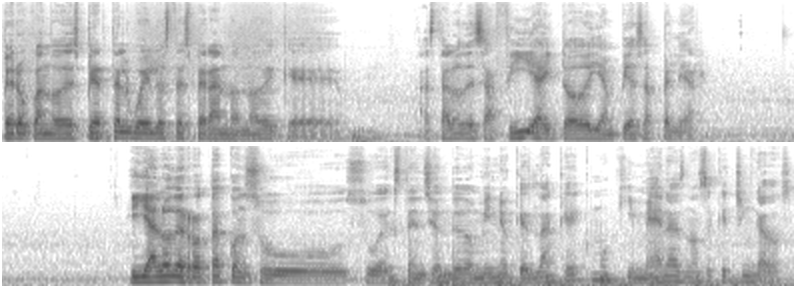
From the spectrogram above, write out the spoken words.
Pero cuando despierta el güey lo está esperando, ¿no? De que hasta lo desafía y todo y ya empieza a pelear. Y ya lo derrota con su, su extensión de dominio, que es la que, como quimeras, no sé qué chingados.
